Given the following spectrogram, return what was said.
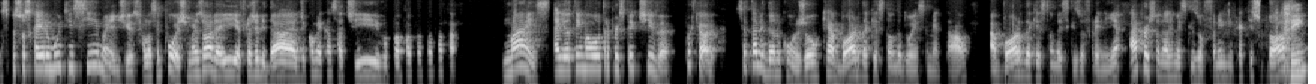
as pessoas caíram muito em cima disso. Falam assim, poxa, mas olha aí a fragilidade, como é cansativo, papapá. Mas aí eu tenho uma outra perspectiva. Porque, olha, você está lidando com um jogo que aborda a questão da doença mental, aborda a questão da esquizofrenia, a personagem é uma esquizofrênica que sofre, Sim.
